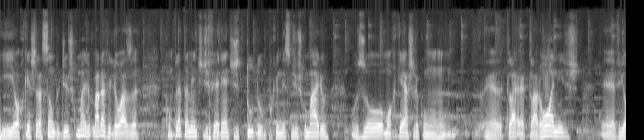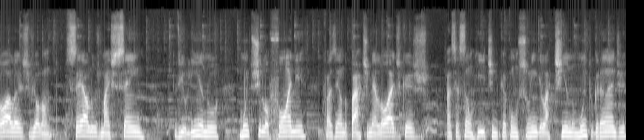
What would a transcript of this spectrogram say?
E a orquestração do disco maravilhosa, completamente diferente de tudo, porque nesse disco Mário usou uma orquestra com é, é, clarones, é, violas, violoncelos, mas sem violino, muito xilofone, fazendo partes melódicas, a sessão rítmica com um swing latino muito grande,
